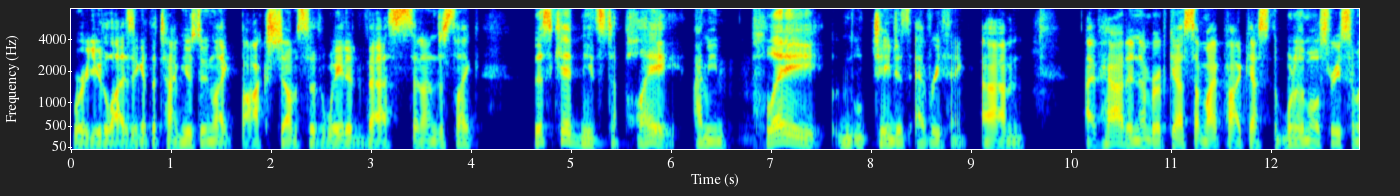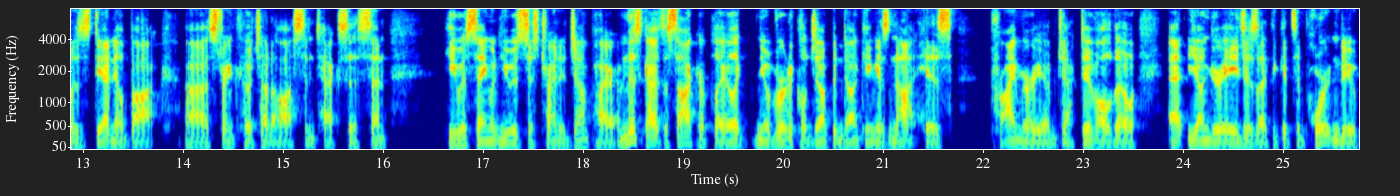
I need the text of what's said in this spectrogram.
were utilizing at the time. He was doing like box jumps with weighted vests, and I'm just like, this kid needs to play. I mean, play changes everything. Um, I've had a number of guests on my podcast. One of the most recent was Daniel Bach, uh, strength coach out of Austin, Texas, and he was saying when he was just trying to jump higher. I mean, this guy's a soccer player. Like you know, vertical jump and dunking is not his primary objective. Although at younger ages, I think it's important to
